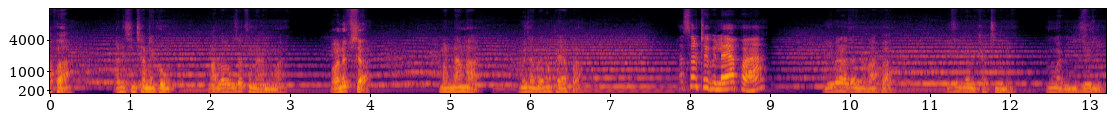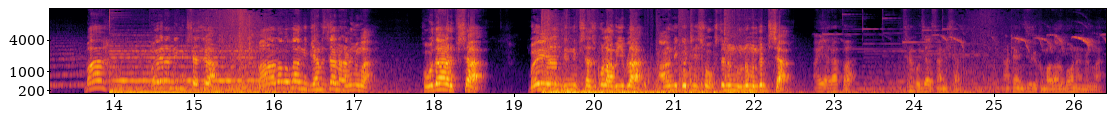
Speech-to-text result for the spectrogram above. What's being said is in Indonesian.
apa ane sin chane ko malo bisa kuna nua mana bisa mana nga mana mana nung kaya apa asal tuh apa iya pada ada nama apa izin kami kati nih mau ngabi nih juri ma bayaran yang bisa juga malah nggak bang ibu hamzah jangan hanya kau udah harus bisa Bayaran yang bisa cukup lah ibu lah ang nikah sih sok seneng mungkin bisa ayah apa itu nggak bisa sana sana ada yang juri kemalauan bang nanya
